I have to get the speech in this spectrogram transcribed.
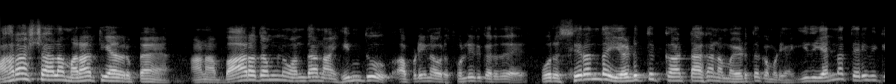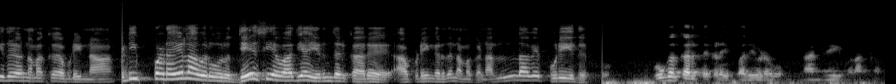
மகாராஷ்டிரால மராட்டியா இருப்பேன். ஆனா பாரதம்னு வந்தா நான் ஹிந்து அப்படின்னு அவர் சொல்லியிருக்கிறது ஒரு சிறந்த எடுத்துக்காட்டாக நம்ம எடுத்துக்க முடியும். இது என்ன தெரிவிக்குது நமக்கு அப்படின்னா அடிப்படையில் அவர் ஒரு தேசியவாதியா இருந்திருக்காரு அப்படிங்கிறது நமக்கு நல்லாவே புரியுது. உக கருத்துக்களை பதிவிடவும். நன்றி வணக்கம்.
